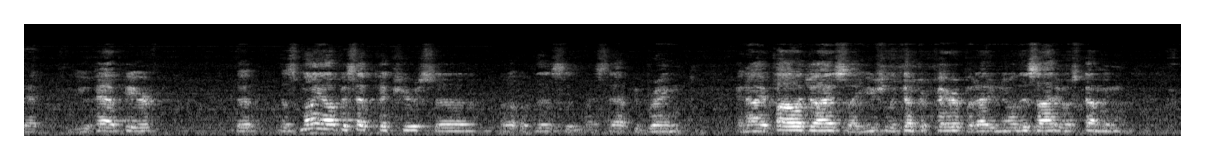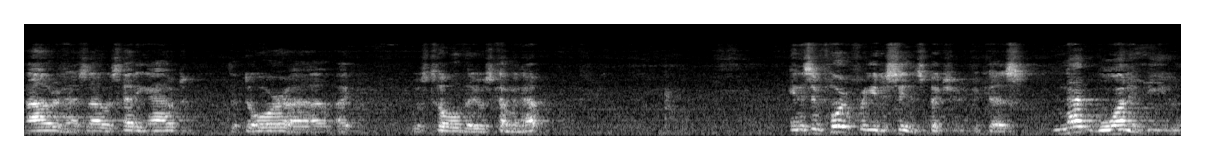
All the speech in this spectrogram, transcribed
that you have here. The- Does my office have pictures uh, of this and my staff could bring? And I apologize, I usually come prepared, but I didn't know this item was coming out, and as I was heading out the door, uh, I was told that it was coming up. And it's important for you to see this picture, because not one of you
